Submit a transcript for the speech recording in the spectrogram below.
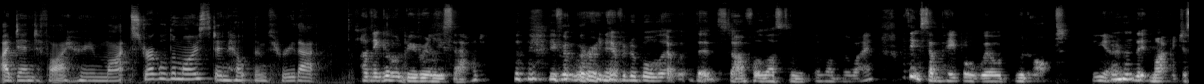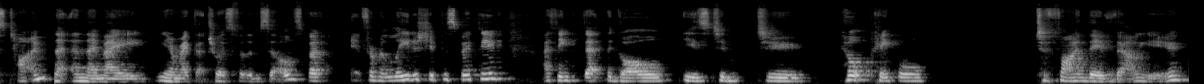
identify who might struggle the most and help them through that I think it would be really sad if it were inevitable that that staff were lost along the way. I think some people will would opt. You know, mm-hmm. it might be just time, and they may you know make that choice for themselves. But from a leadership perspective, I think that the goal is to to help people to find their value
